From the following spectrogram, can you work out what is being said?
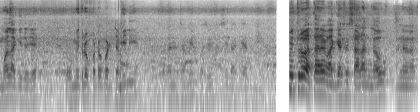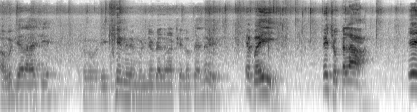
એમાં લાગી જશે. તો મિત્રો ફટોફટ જમી લઈએ અને જમીન પછી સીધા ઘેર મિત્રો અત્યારે વાગ્યા છે સાડા નવ અને હવે ઘેર આવ્યા છીએ. તો ડીકીને મૂલ્ય બે જણા ઠેલો પહેલો એ ભાઈ એ છોકલા એ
